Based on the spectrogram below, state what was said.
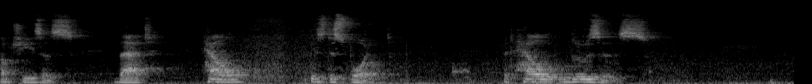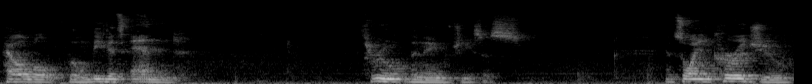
of Jesus, that hell is despoiled, that hell loses hell will, will meet its end through the name of Jesus. And so I encourage you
